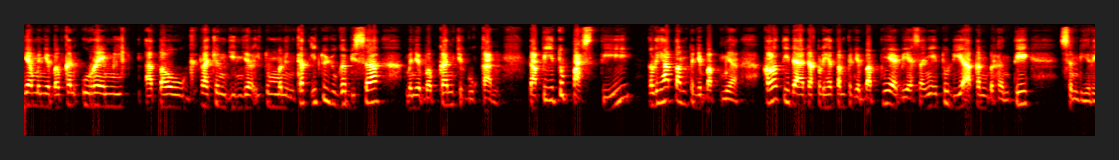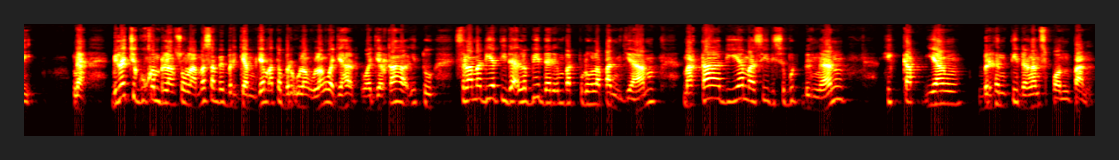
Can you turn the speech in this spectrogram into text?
yang menyebabkan uremik atau racun ginjal itu meningkat itu juga bisa menyebabkan cegukan. Tapi itu pasti kelihatan penyebabnya. Kalau tidak ada kelihatan penyebabnya biasanya itu dia akan berhenti sendiri. Nah, bila cegukan berlangsung lama sampai berjam-jam atau berulang-ulang wajar wajarkah hal itu? Selama dia tidak lebih dari 48 jam, maka dia masih disebut dengan hikap yang berhenti dengan spontan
